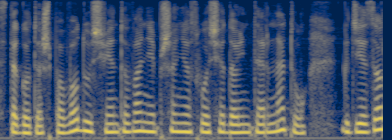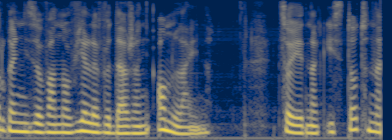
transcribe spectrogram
Z tego też powodu świętowanie przeniosło się do internetu, gdzie zorganizowano wiele wydarzeń online. Co jednak istotne,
